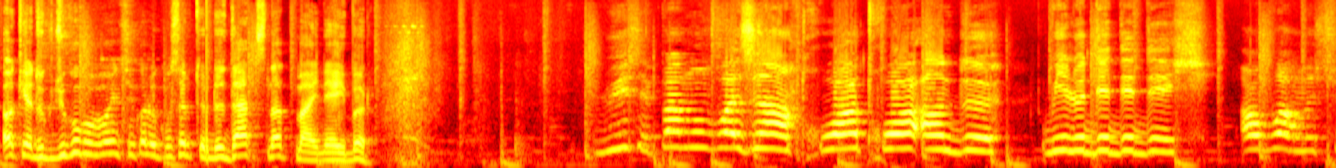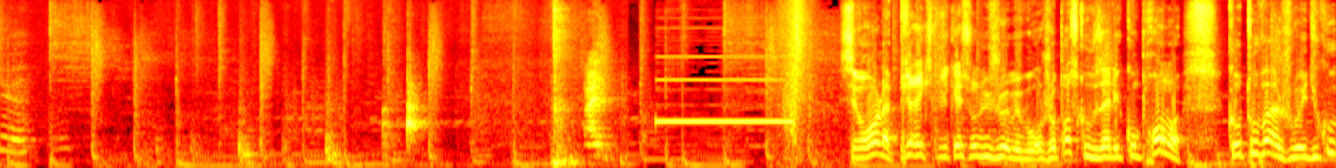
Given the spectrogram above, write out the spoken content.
Ok, donc du coup, Bobo, c'est quoi le concept de That's Not My Neighbor? Lui, c'est pas mon voisin. 3, 3, 1, 2. Oui, le DDD. Au revoir, monsieur. C'est vraiment la pire explication du jeu, mais bon, je pense que vous allez comprendre quand on va jouer. Du coup,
